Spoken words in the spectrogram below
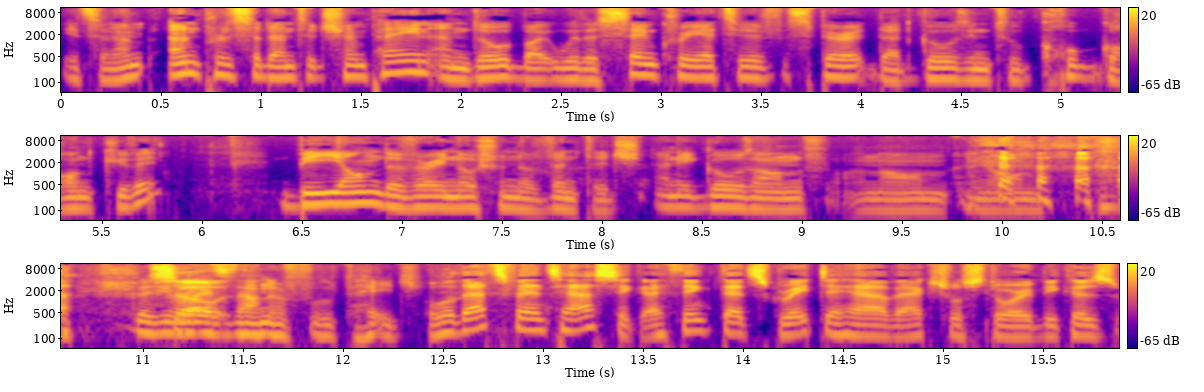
It's an un- unprecedented champagne endowed by, with the same creative spirit that goes into Krug Grand Cuvée, beyond the very notion of vintage. And it goes on and on and on because so, he writes down a full page. Well, that's fantastic. I think that's great to have actual story because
